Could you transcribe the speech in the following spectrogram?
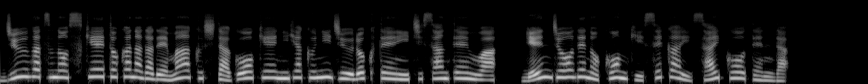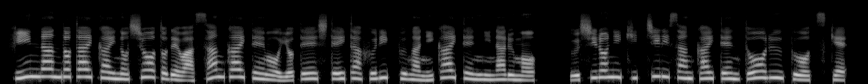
10月のスケートカナダでマークした合計226.13点は、現状での今季世界最高点だ。フィンランド大会のショートでは3回転を予定していたフリップが2回転になるも、後ろにきっちり3回転トーループをつけ、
